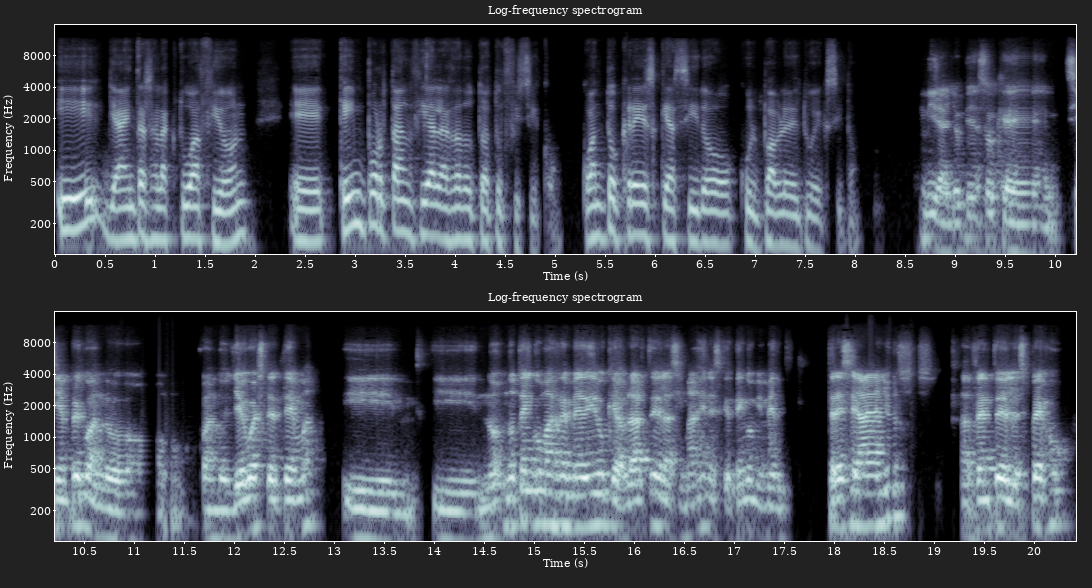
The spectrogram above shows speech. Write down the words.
y ya entras a la actuación. Eh, ¿Qué importancia le has dado tú a tu físico? ¿Cuánto crees que has sido culpable de tu éxito? Mira, yo pienso que siempre cuando, cuando llego a este tema y, no, no, tengo más remedio que hablarte de las imágenes que tengo en mi mente. Trece años al frente del espejo,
